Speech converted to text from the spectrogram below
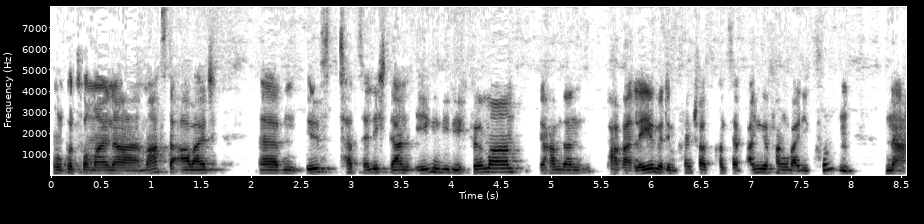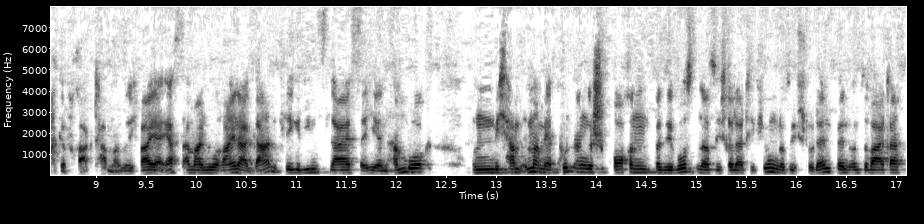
und kurz vor meiner Masterarbeit ähm, ist tatsächlich dann irgendwie die Firma, wir haben dann parallel mit dem Franchise-Konzept angefangen, weil die Kunden nachgefragt haben. Also ich war ja erst einmal nur reiner Gartenpflegedienstleister hier in Hamburg und mich haben immer mehr Kunden angesprochen, weil sie wussten, dass ich relativ jung, dass ich Student bin und so weiter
